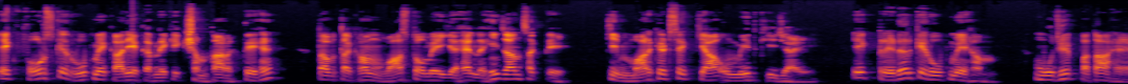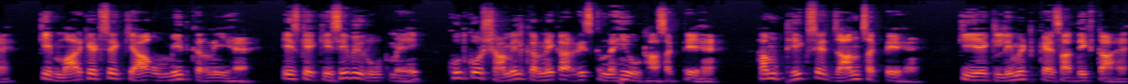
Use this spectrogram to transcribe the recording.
एक फोर्स के रूप में कार्य करने की क्षमता रखते हैं, तब तक हम वास्तव में यह नहीं जान सकते कि मार्केट से क्या उम्मीद की जाए। एक ट्रेडर के रूप में हम, मुझे पता है कि मार्केट से क्या उम्मीद करनी है। इसके किसी भी रूप में खुद को शामिल करने का रिस्क नहीं उठा सकते हैं। हम ठीक से जान सकते हैं कि एक लिमिट कैसा दिखता है,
